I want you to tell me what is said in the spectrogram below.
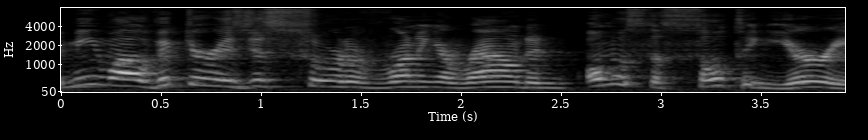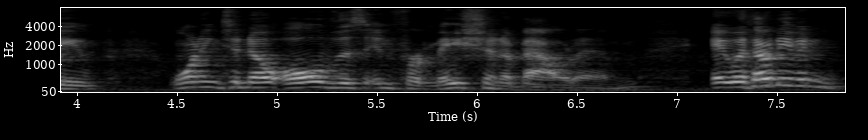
Meanwhile, Victor is just sort of running around and almost assaulting Yuri, wanting to know all of this information about him. And without even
